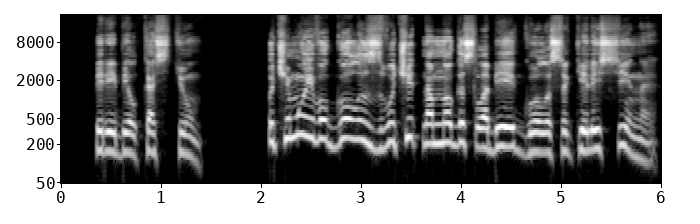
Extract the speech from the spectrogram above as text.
— перебил костюм. «Почему его голос звучит намного слабее голоса Келесины?»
